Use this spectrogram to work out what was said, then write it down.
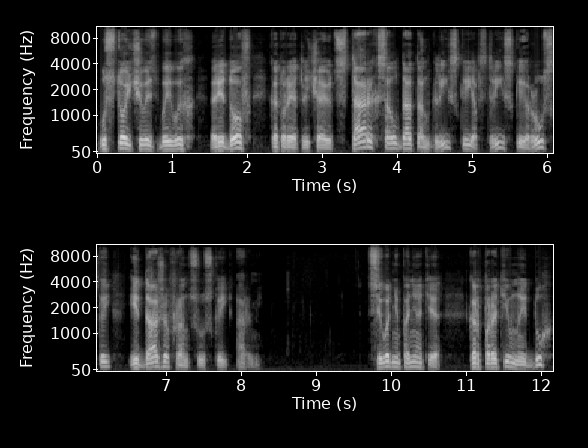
устойчивость боевых рядов, которые отличают старых солдат английской, австрийской, русской и даже французской армии. Сегодня понятие «корпоративный дух»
